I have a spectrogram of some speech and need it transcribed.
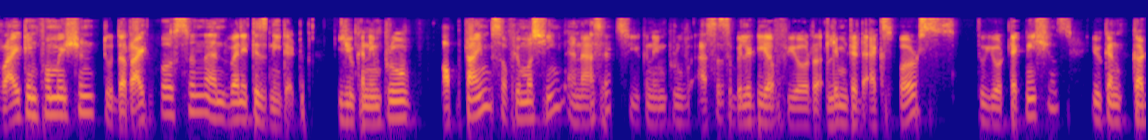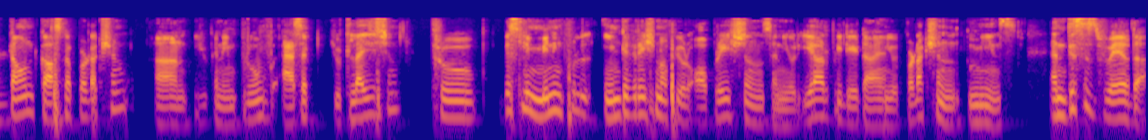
right information to the right person and when it is needed. You can improve uptimes of your machine and assets. You can improve accessibility of your limited experts to your technicians. You can cut down cost of production and you can improve asset utilization through basically meaningful integration of your operations and your ERP data and your production means. And this is where the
